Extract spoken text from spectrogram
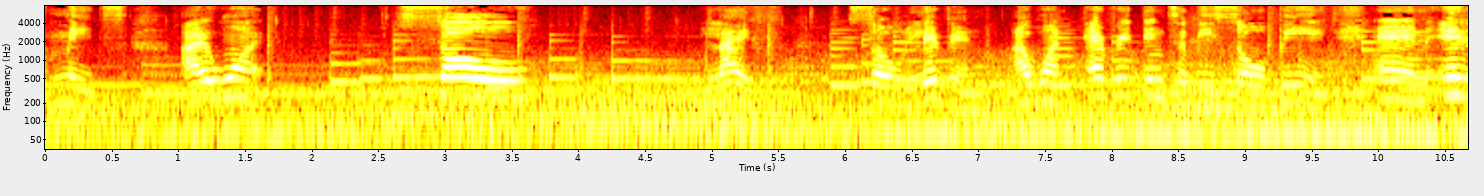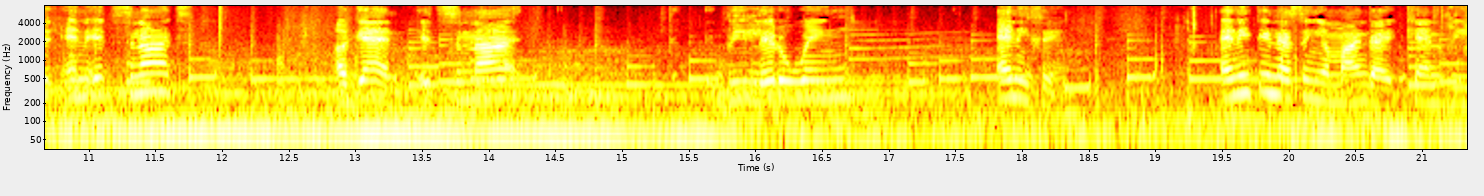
mates. I want soul life soul living. I want everything to be soul being. And it and it's not again, it's not belittling anything. Anything that's in your mind that can be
